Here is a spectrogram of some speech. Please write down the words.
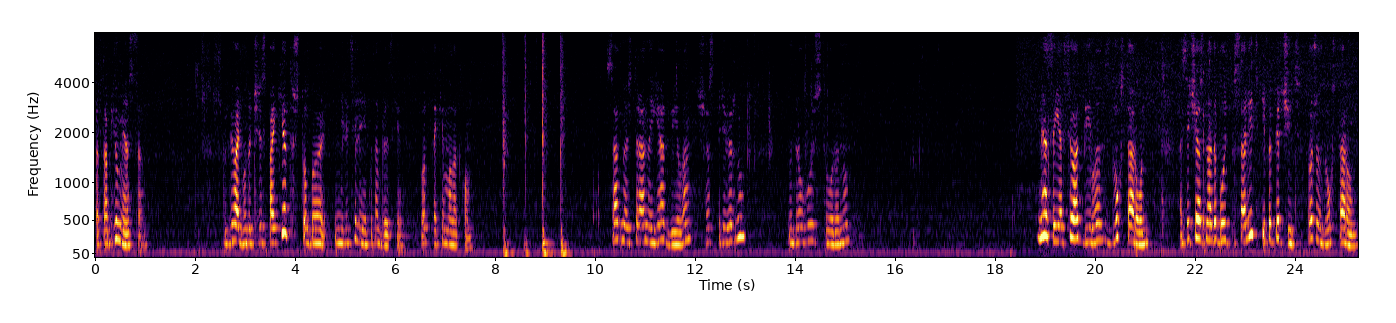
отобью мясо. Отбивать буду через пакет, чтобы не летели никуда брызги. Вот таким молотком. С одной стороны я отбила. Сейчас переверну на другую сторону. Мясо я все отбила с двух сторон. А сейчас надо будет посолить и поперчить. Тоже с двух сторон.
